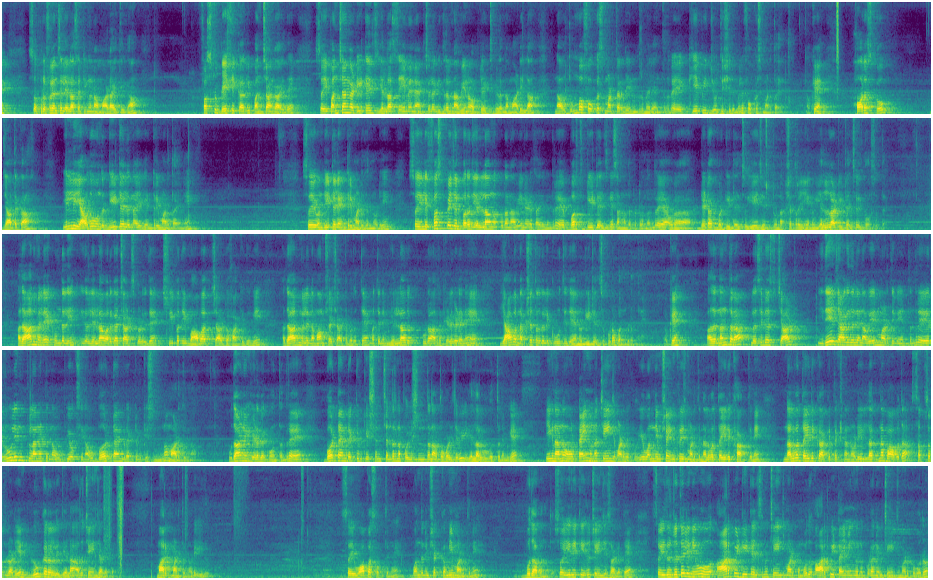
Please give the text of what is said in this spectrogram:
ಸೊ ಪ್ರಿಫರೆನ್ಸಲ್ಲಿ ಎಲ್ಲ ಸೆಟ್ಟಿಂಗು ನಾವು ಮಾಡಾಯ್ತು ಈಗ. ಫಸ್ಟು ಬೇಸಿಕ್ಕಾಗಿ ಪಂಚಾಂಗ ಇದೆ. ಸೊ ಈ ಪಂಚಾಂಗ ಡೀಟೇಲ್ಸ್ ಎಲ್ಲ ಸೇಮೇನೆ ಆ್ಯಕ್ಚುಲಾಗಿ ಇದರಲ್ಲಿ ನಾವೇನೂ ಅಪ್ಡೇಟ್ಸ್ಗಳನ್ನು ಮಾಡಿಲ್ಲ. ನಾವು ತುಂಬ ಫೋಕಸ್ ಮಾಡ್ತಾ ಇರೋದು ಏನದ್ರ ಮೇಲೆ ಅಂತಂದರೆ ಕೆ ಪಿ ಜ್ಯೋತಿಷ್ಯದ ಮೇಲೆ ಫೋಕಸ್ ಮಾಡ್ತಾ ಇದ್ದೀವಿ ಓಕೆ ಹಾರಸ್ಕೋಪ್ ಜಾತಕ ಇಲ್ಲಿ ಯಾವುದೋ ಒಂದು ಡೀಟೇಲನ್ನು ಈಗ ಎಂಟ್ರಿ ಮಾಡ್ತಾ ಇದ್ದೀನಿ. ಸೊ ಈ ಒಂದು ಡೀಟೇಲ್ ಎಂಟ್ರಿ ಮಾಡಿದ್ದೀನಿ ನೋಡಿ. ಸೊ ಇಲ್ಲಿ ಫಸ್ಟ್ ಪೇಜಲ್ಲಿ ಬರೋದು ಎಲ್ಲವನ್ನು ಕೂಡ ನಾವು ಏನು ಹೇಳ್ತಾ ಇದ್ದೀವಿ ಅಂದರೆ ಬರ್ತ್ ಡೀಟೇಲ್ಸ್ಗೆ ಸಂಬಂಧಪಟ್ಟು ಅಂದರೆ ಅವರ date of birth details age ಎಷ್ಟು, ನಕ್ಷತ್ರ ಏನು, ಎಲ್ಲ ಡೀಟೇಲ್ಸು ಇಲ್ಲಿ ತೋರಿಸುತ್ತೆ. ಅದಾದಮೇಲೆ ಕುಂಡಲಿ, ಇದರಲ್ಲಿ ಎಲ್ಲ ವರ್ಗ ಚಾರ್ಟ್ಸ್ಗಳು ಇದೆ. ಶ್ರೀಪತಿ ಬಾಬಾ ಚಾರ್ಟು ಹಾಕಿದ್ದೀವಿ. ಅದಾದಮೇಲೆ ನಮಾಂಶ ಚಾರ್ಟ್ ಬರುತ್ತೆ. ಮತ್ತು ನಿಮ್ಗೆ ಎಲ್ಲದಕ್ಕೂ ಕೂಡ ಅದರ ಕೆಳಗಡೆನೆ ಯಾವ ನಕ್ಷತ್ರದಲ್ಲಿ ಕೂತಿದೆ ಅನ್ನೋ ಡೀಟೇಲ್ಸು ಕೂಡ ಬಂದ್ಬಿಡುತ್ತೆ. ಓಕೆ ಅದರ ನಂತರ ಪ್ಲಸಿಡಸ್ ಚಾರ್ಟ್ ಇದೇ ಜಾಗದಲ್ಲಿ ನಾವು ಏನು ಮಾಡ್ತೀವಿ ಅಂತಂದರೆ ರೂಲಿಂಗ್ ಪ್ಲಾನೆಟನ್ನು ಉಪಯೋಗಿಸಿ ನಾವು ಬರ್ಡ್ ಟೈಮ್ ರೆಕ್ಟಿಫಿಕೇಷನ್ನ ಮಾಡ್ತೀವಿ ನಾವು. ಉದಾಹರಣೆಗೆ ಹೇಳಬೇಕು ಅಂತಂದರೆ ಬರ್ಡ್ ಟೈಮ್ ರೆಕ್ಟಿಫಿಕೇಷನ್ ಚಂದ್ರನ ಪೊಸಿಷನಿಂದ ನಾವು ತೊಗೊಳ್ತೀವಿ ಎಲ್ಲರಿಗೂ ಗೊತ್ತು ನಿಮಗೆ. ಈಗ ನಾನು ಟೈಮನ್ನು ಚೇಂಜ್ ಮಾಡಬೇಕು. ಈಗ ಒಂದು ನಿಮಿಷ ಇನ್ಕ್ರೀಸ್ ಮಾಡ್ತೀನಿ, ನಲವತ್ತೈದಕ್ಕೆ ಹಾಕ್ತೀನಿ. ನಲವತ್ತೈದಕ್ಕೆ ಹಾಕಿದ ತಕ್ಷಣ ನೋಡಿ, ಲಗ್ನ ಭಾವದ ಸಬ್ಸಬ್ ಸಬ್ ಲಾಡ್ ಏನು ಬ್ಲೂ ಕಲರ್ ಇದೆಯಲ್ಲ, ಅದು ಚೇಂಜ್ ಆಗುತ್ತೆ. ಮಾರ್ಕ್ ಮಾಡ್ತೀನಿ ನೋಡಿ ಇದು. ಸೊ ಈಗ ವಾಪಸ್ ಹೋಗ್ತೀನಿ. ಒಂದು ನಿಮಿಷ ಕಮ್ಮಿ ಮಾಡ್ತೀನಿ. ಬುಧ ಬಂತು. ಸೊ ಈ ರೀತಿ ಇದು ಚೇಂಜಸ್ ಆಗುತ್ತೆ. ಸೊ ಇದ್ರ ಜೊತೆಲಿ ನೀವು ಆರ್ ಪಿ ಡೀಟೇಲ್ಸನ್ನು ಚೇಂಜ್ ಮಾಡ್ಕೊಬೋದು. ಆರ್ ಪಿ ಟೈಮಿಂಗನ್ನು ಕೂಡ ನೀವು ಚೇಂಜ್ ಮಾಡ್ಕೋಬೋದು.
